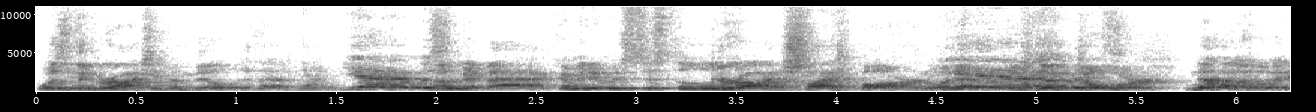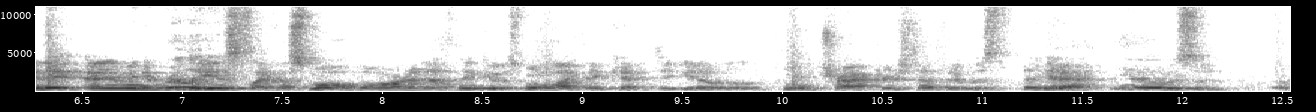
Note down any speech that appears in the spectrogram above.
Was the garage even built at that point? Yeah, it was in the back. I mean, it was just a little Garage slash barn, whatever. Yeah, There's no I mean, door. No, and it, I mean it really is like a small barn, and I think it was more like they kept it, you know, the little tractor stuff. It was, they had, Yeah. you know, it was a, a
